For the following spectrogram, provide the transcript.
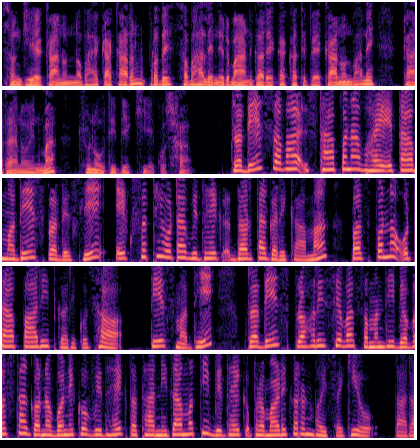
संघीय कानून नभएका कारण प्रदेश सभाले निर्माण गरेका कतिपय कानून भने कार्यान्वयनमा चुनौती देखिएको छ। प्रदेश सभा स्थापना भए यता मध्य प्रदेशले एकसठीवटा विधेयक दर्ता गरेकामा पचपन्नवटा पारित गरेको छ। त्यसमध्ये प्रदेश प्रहरी सेवा सम्बन्धी व्यवस्था गर्न बनेको विधेयक तथा निजामती विधेयक प्रमाणीकरण भइसक्यो तर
